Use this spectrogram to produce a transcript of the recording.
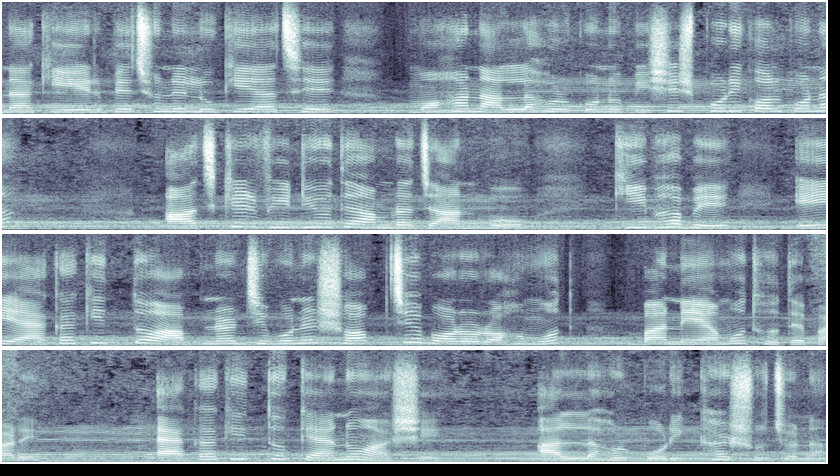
নাকি এর পেছনে লুকিয়ে আছে মহান আল্লাহর কোনো বিশেষ পরিকল্পনা? আজকের ভিডিওতে আমরা জানব কীভাবে এই একাকিত্ব আপনার জীবনের সবচেয়ে বড় রহমত বা নেয়ামত হতে পারে। একাকিত্ব কেন আসে? আল্লাহর পরীক্ষার সূচনা।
